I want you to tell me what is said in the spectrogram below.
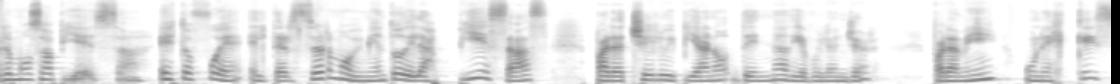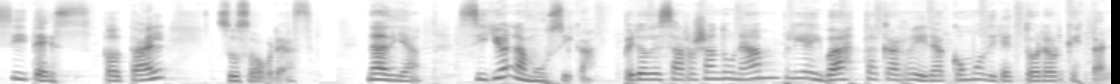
Hermosa pieza. Esto fue el tercer movimiento de las piezas para cello y piano de Nadia Boulanger. Para mí, una exquisitez total sus obras. Nadia siguió en la música, pero desarrollando una amplia y vasta carrera como directora orquestal,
